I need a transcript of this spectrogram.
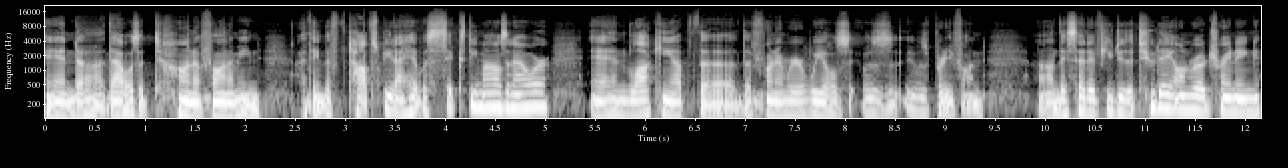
and uh, that was a ton of fun. I mean, I think the top speed I hit was 60 miles an hour, and locking up the the front and rear wheels, it was it was pretty fun. Um, they said if you do the two day on road training,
